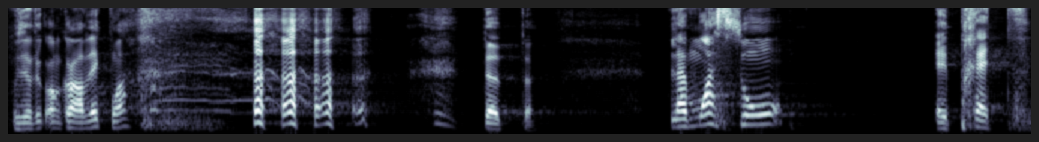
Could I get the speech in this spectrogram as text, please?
Vous êtes encore avec moi? Top. La moisson est prête.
